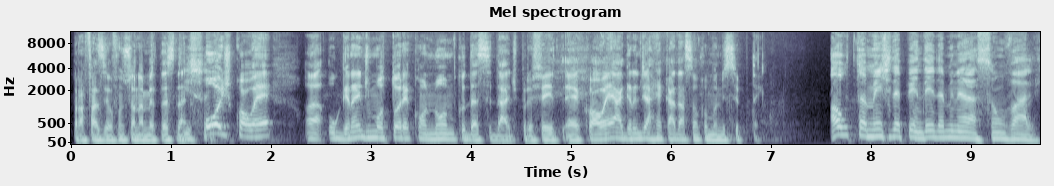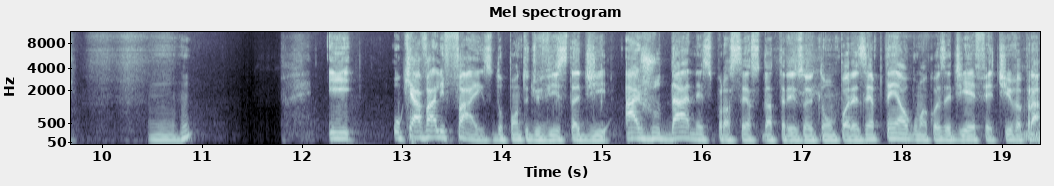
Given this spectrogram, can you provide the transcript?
Para fazer o funcionamento da cidade. Hoje, qual é uh, o grande motor econômico da cidade, prefeito? É, qual é a grande arrecadação que o município tem? Altamente dependente da mineração Vale. Uhum. E o que a Vale faz do ponto de vista de ajudar nesse processo da 381, por exemplo, tem alguma coisa de efetiva para.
